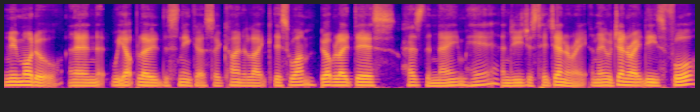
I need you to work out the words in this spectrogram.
new model and then we upload the sneaker. So kind of like this one. You upload this, has the name here and you just hit generate and they will generate these four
